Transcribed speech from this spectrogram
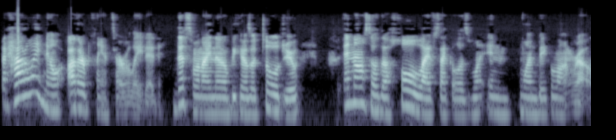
But how do I know other plants are related? This one I know because I told you. And also the whole life cycle is in one big long row.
